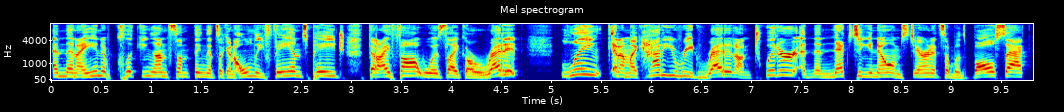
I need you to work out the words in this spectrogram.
And then I end up clicking on something that's like an OnlyFans page that I thought was like a Reddit link. And I'm like, how do you read Reddit on Twitter? And then next thing you know, I'm staring at someone's ball sack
